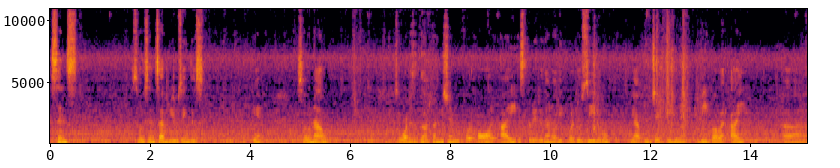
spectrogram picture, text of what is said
since so since i'm using this okay. So now so what is the third condition? For all i is greater than or equal to 0 you have to check u v power i uh,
